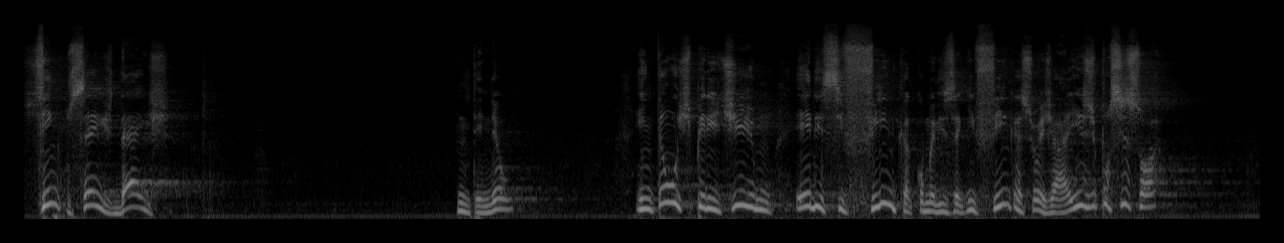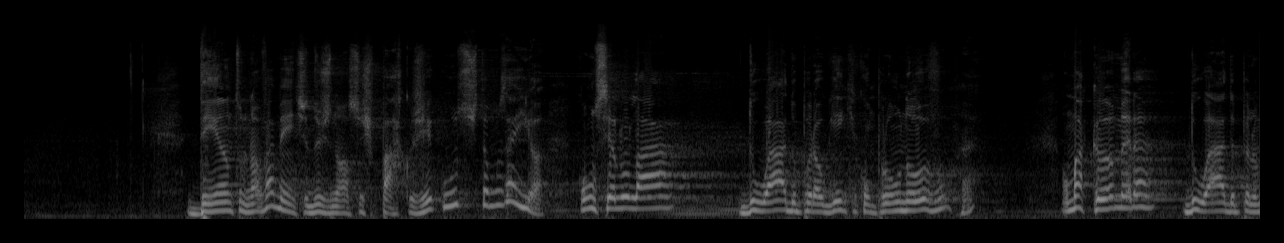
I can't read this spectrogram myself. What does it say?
Cinco, seis, dez? Entendeu? Então o espiritismo, ele se finca, como ele disse aqui, finca as suas raízes por si só. Dentro, novamente, dos nossos parcos recursos, estamos aí, ó, com um celular doado por alguém que comprou um novo, né? uma câmera doada por,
